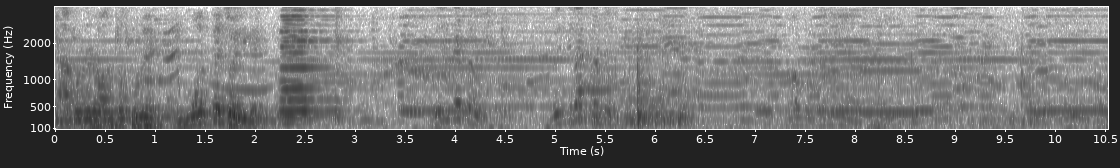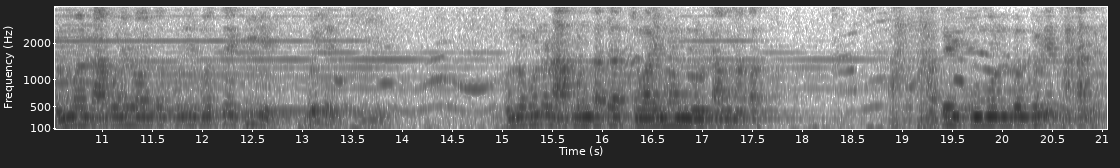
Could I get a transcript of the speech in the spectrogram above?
রাবণের অন্তপুরের মধ্যে চলে গেছে হনুমান রাবণের অন্তপুরীর মধ্যে গিয়ে, বুঝলে? ঘন ঘন রাবণ রাজার জয় মঙ্গল কামনা পাচ্ছে। হাতের কুমণ্ডল ধরে থাকা যায়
